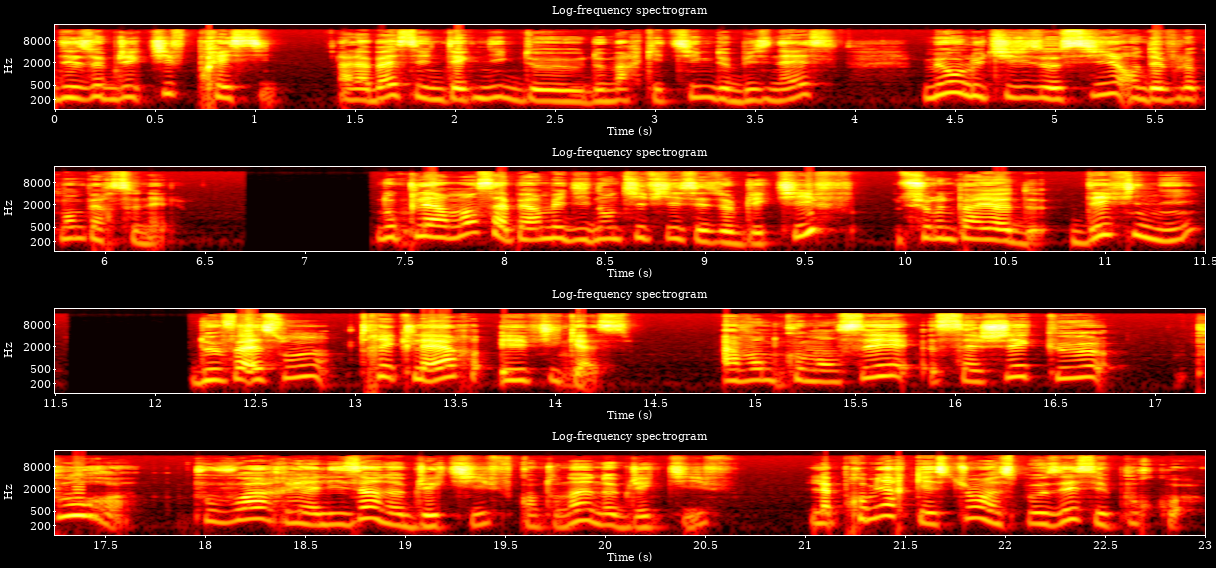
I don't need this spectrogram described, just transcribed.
des objectifs précis. À la base c'est une technique de, de marketing, de business, mais on l'utilise aussi en développement personnel. Donc clairement ça permet d'identifier ces objectifs sur une période définie de façon très claire et efficace. Avant de commencer, sachez que pour pouvoir réaliser un objectif, quand on a un objectif, la première question à se poser c'est pourquoi?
